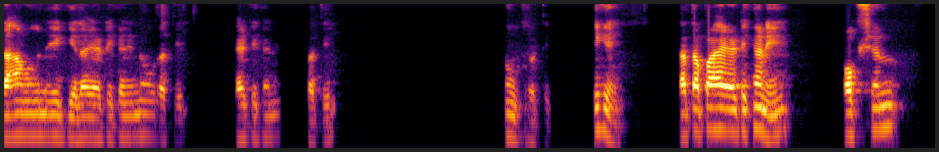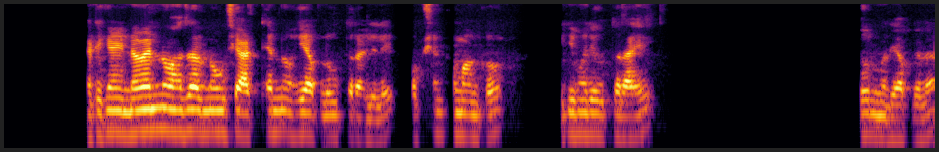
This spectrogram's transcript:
दहा मधून एक गेला. या ठिकाणी नऊ राहतील. या ठिकाणी राहतील. नऊ राहतील. ठीक आहे? आता पहा या ठिकाणी ऑप्शन या ठिकाणी नव्याण्णव हजार नऊशे अठ्ठ्याण्णव हे आपलं उत्तर आलेलं आहे. ऑप्शन क्रमांक किती मध्ये उत्तर आहे? दोन मध्ये आपल्याला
